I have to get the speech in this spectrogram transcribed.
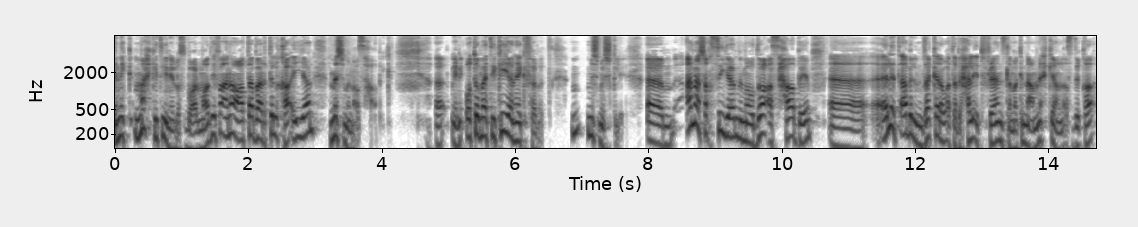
إنك ما حكيتيني الأسبوع الماضي فأنا أعتبر تلقائيا مش من أصحابك. يعني اوتوماتيكيا هيك فهمت. مش مشكلة. أنا شخصيا بموضوع أصحابي أه، قلت قبل مذكرة وقتها بحلقة فريندز لما كنا عم نحكي عن الأصدقاء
